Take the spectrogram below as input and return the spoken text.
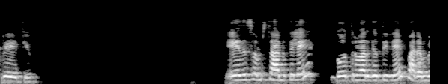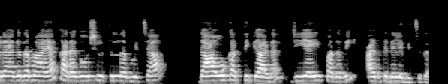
ക്രിയേറ്റീവ് ഏത് സംസ്ഥാനത്തിലെ ഗോത്രവർഗത്തിന്റെ പരമ്പരാഗതമായ കരകൗശലത്തിൽ നിർമ്മിച്ച ദാവോ കത്തിക്കാണ് ജി ഐ പദവി അടുത്തിടെ ലഭിച്ചത്?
